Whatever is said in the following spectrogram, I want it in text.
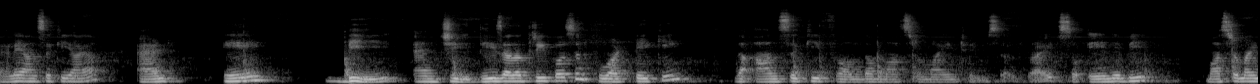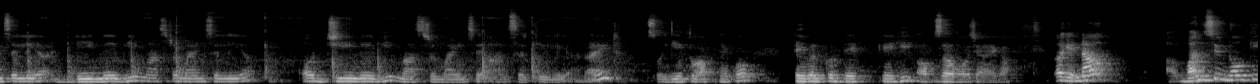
पहले आंसर की आया। And A B and G. These are the three person who are taking the answer key from the mastermind himself, right? So A ने भी mastermind से लिया, D ने भी mastermind से लिया और G ने भी mastermind से answer की लिया, right? So ये तो अपने को टेबल को देख के ही ऑब्ज़र्व हो जाएगा okay now once you know कि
